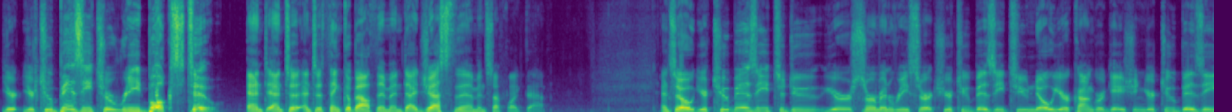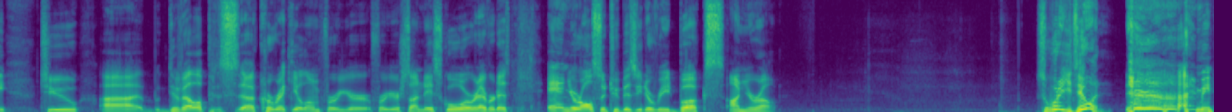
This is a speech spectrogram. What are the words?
you're you're too busy to read books too, and and to and to think about them and digest them and stuff like that. And so you're too busy to do your sermon research. You're too busy to know your congregation. You're too busy to uh, develop a uh, curriculum for your for your Sunday school or whatever it is, and you're also too busy to read books on your own. So what are you doing? I mean,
